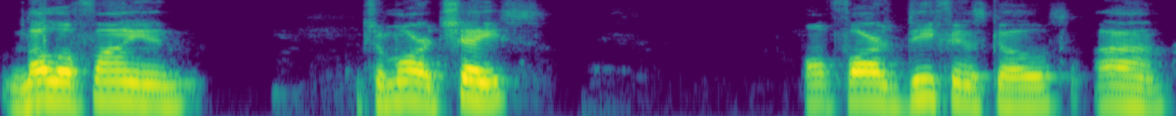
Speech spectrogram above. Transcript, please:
nullifying Ja'Marr Chase on far as defense goes. Um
